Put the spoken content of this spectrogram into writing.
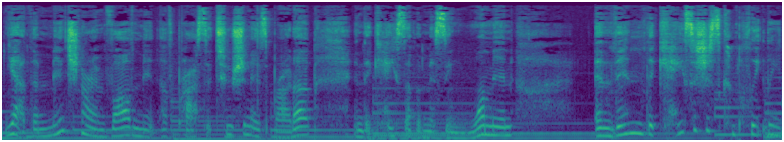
yeah, the mention or involvement of prostitution is brought up in the case of a missing woman, and then the case is just completely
